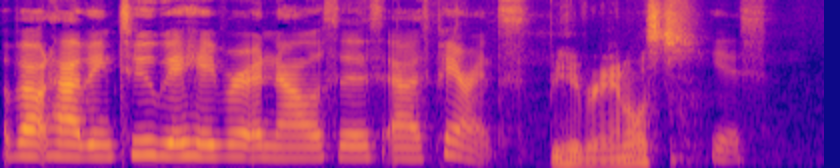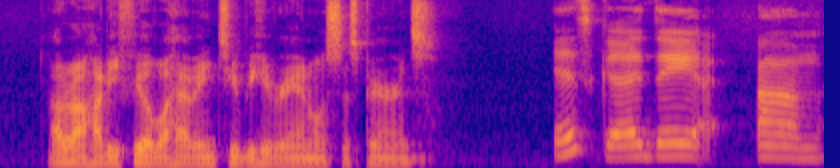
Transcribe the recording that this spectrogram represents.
about having two behavior analysis as parents? Behavior analysts. Yes, I don't know. How do you feel about having two behavior analysts as parents? it's good. They um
